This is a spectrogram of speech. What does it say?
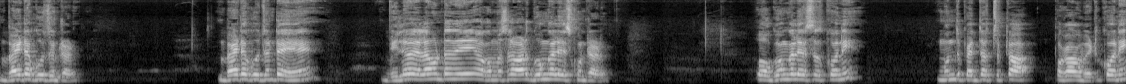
బయట కూర్చుంటాడు. బయట కూర్చుంటే విలువ ఎలా ఉంటుంది? ఒక ముసలివాడు గొంగలు వేసుకుంటాడు. ఓ గొంగలు వేసేసుకొని ముందు పెద్ద చుట్ట పొగాకు పెట్టుకొని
